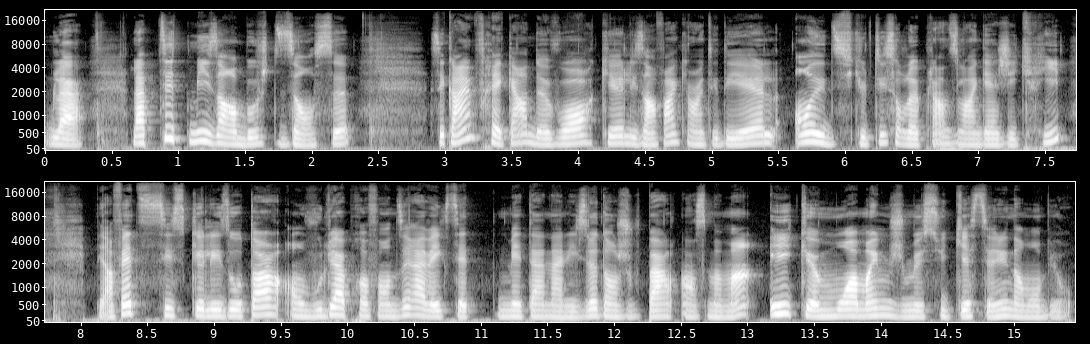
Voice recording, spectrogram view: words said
la, la petite mise en bouche, disons ça. C'est quand même fréquent de voir que les enfants qui ont un TDL ont des difficultés sur le plan du langage écrit. Puis en fait, c'est ce que les auteurs ont voulu approfondir avec cette méta-analyse-là dont je vous parle en ce moment et que moi-même, je me suis questionnée dans mon bureau.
